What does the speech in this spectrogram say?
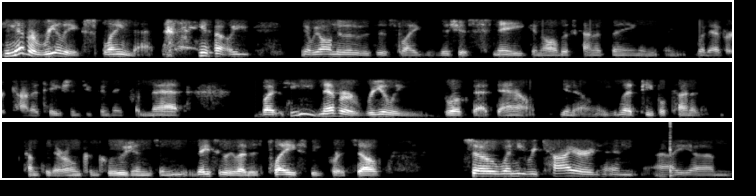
he never really explained that. you know, he you know we all knew it was this like vicious snake and all this kind of thing and, and whatever connotations you can make from that. But he never really broke that down. You know, he let people kind of come to their own conclusions and basically let his play speak for itself. So when he retired, and I, um,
